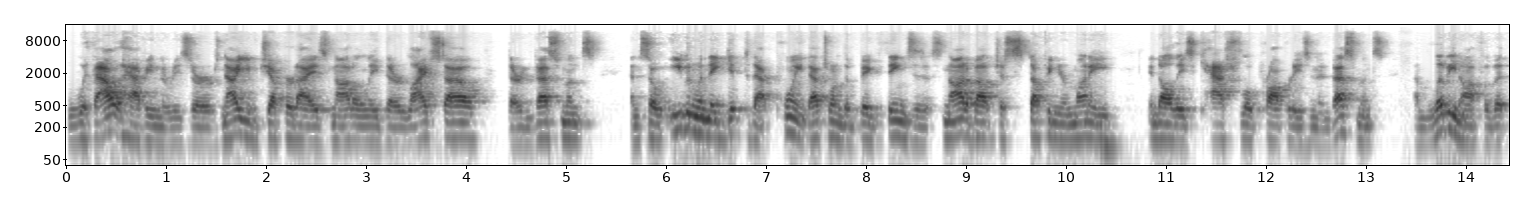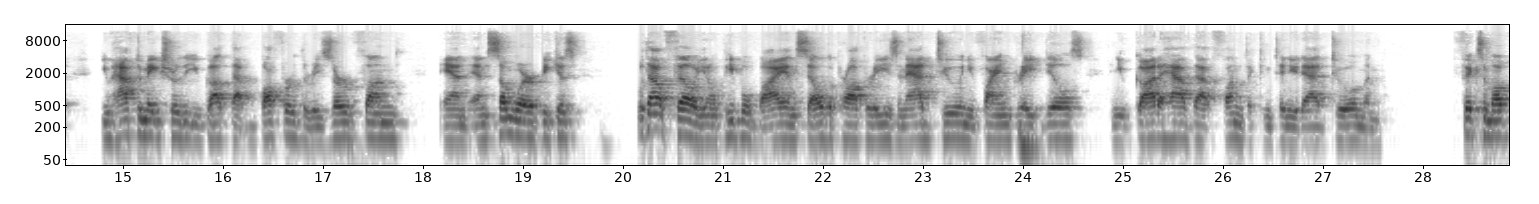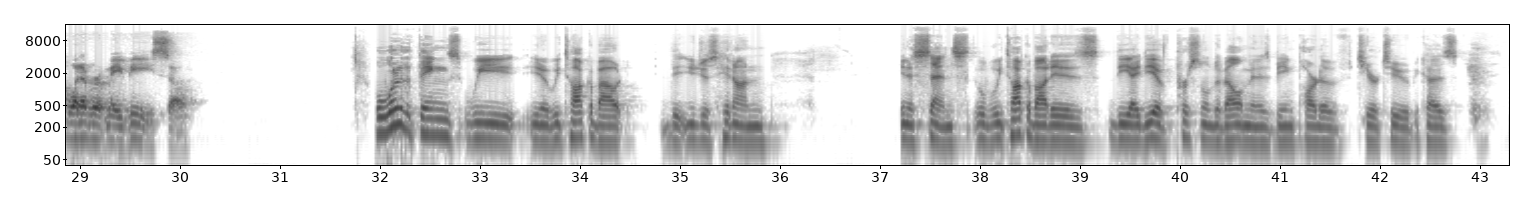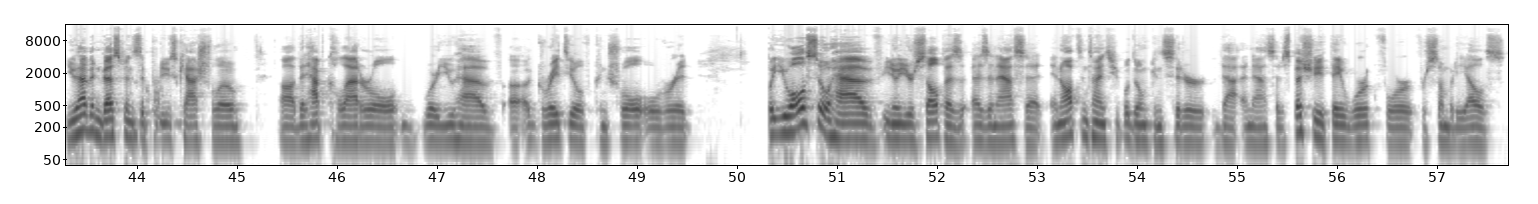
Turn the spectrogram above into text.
without having the reserves now you've jeopardized not only their lifestyle their investments and so even when they get to that point that's one of the big things is it's not about just stuffing your money into all these cash flow properties and investments and living off of it you have to make sure that you've got that buffer, the reserve fund, and and somewhere because without fail, you know, people buy and sell the properties and add to, and you find great deals, and you've got to have that fund to continue to add to them and fix them up, whatever it may be. So, well, one of the things we you know we talk about that you just hit on in a sense what we talk about is the idea of personal development as being part of tier two because you have investments that produce cash flow uh, that have collateral where you have a great deal of control over it. But you also have you know yourself as as an asset and oftentimes people don't consider that an asset especially if they work for for somebody else.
